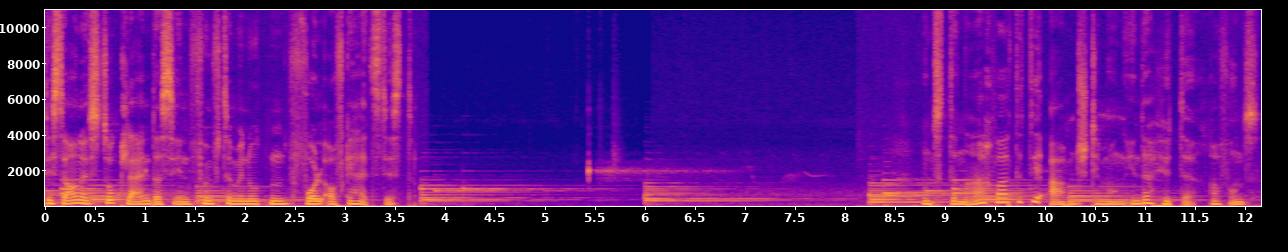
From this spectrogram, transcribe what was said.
Die Sauna ist so klein, dass sie in 15 Minuten voll aufgeheizt ist. Und danach wartet die Abendstimmung in der Hütte auf uns.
